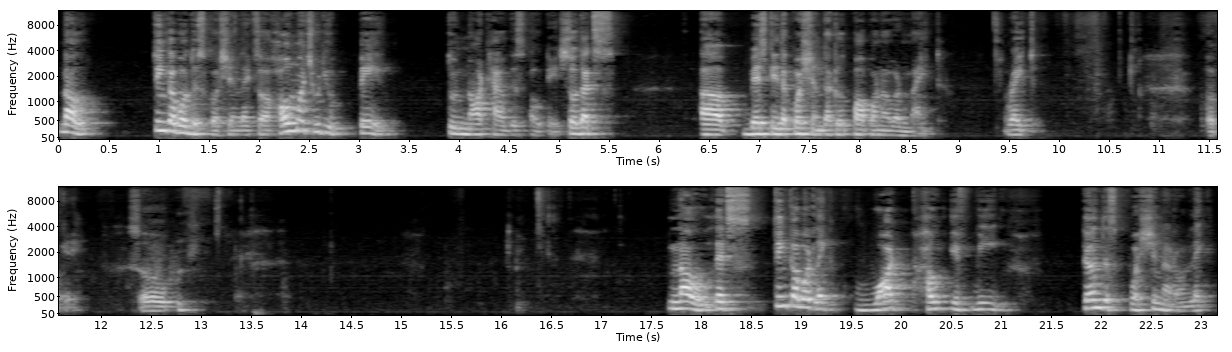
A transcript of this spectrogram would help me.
Now, think about this question like, so how much would you pay to not have this outage? So that's uh, basically the question that will pop on our mind, right? Okay, so now let's think about like what how if we turn this question around like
